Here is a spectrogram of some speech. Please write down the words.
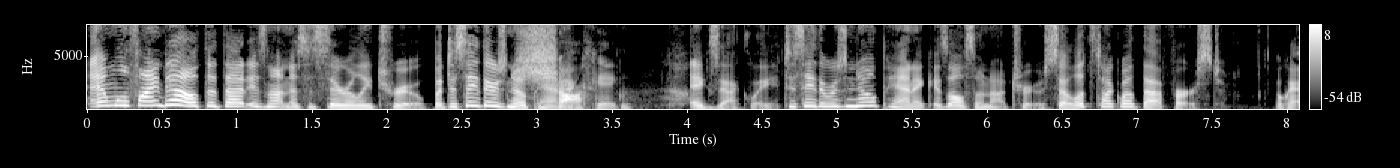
And we'll find out that that is not necessarily true. But to say there's no panic. Shocking. Exactly. To say there was no panic is also not true. So let's talk about that first. Okay.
